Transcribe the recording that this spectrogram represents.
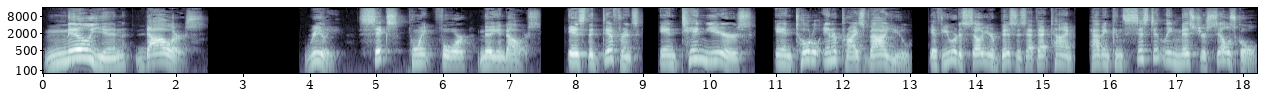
million. Really, $6.4 million is the difference in 10 years in total enterprise value if you were to sell your business at that time having consistently missed your sales goal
